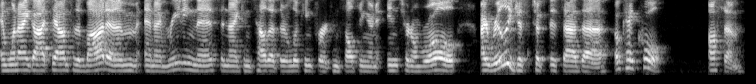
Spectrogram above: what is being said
and when I got down to the bottom and I'm reading this and I can tell that they're looking for a consulting and internal role, I really just took this as a, okay, cool. Awesome.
